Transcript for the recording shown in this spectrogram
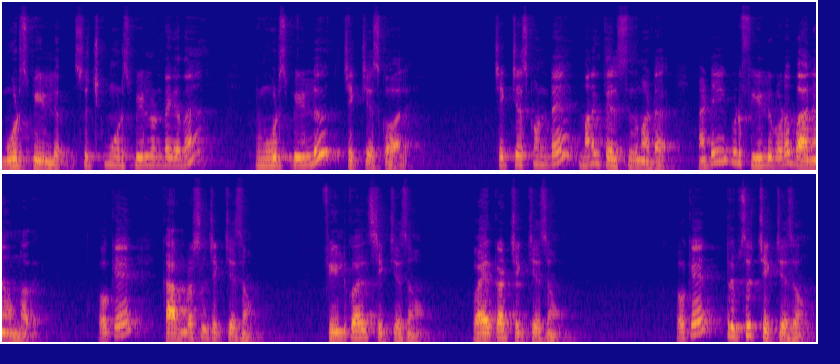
మూడు స్పీడ్లు. స్విచ్కి మూడు స్పీడ్లు ఉంటాయి కదా ఈ మూడు స్పీడ్లు చెక్ చేసుకోవాలి. చెక్ చేసుకుంటే మనకు తెలుస్తుంది అనమాట అంటే ఇప్పుడు ఫీల్డ్ కూడా బాగానే ఉన్నది. ఓకే? కార్న్ బ్రష్లు చెక్ చేసాం. ఫీల్డ్ కాయిల్స్ చెక్ చేసాం. వైర్ కార్డ్ చెక్ చేసాం. ఓకే? ట్రిప్స్ చెక్ చేసాం.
